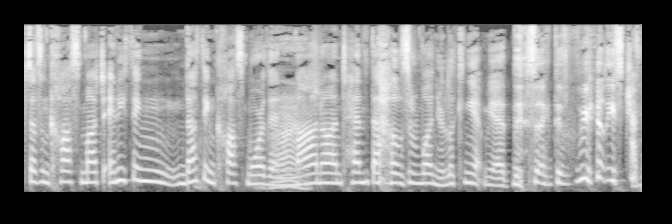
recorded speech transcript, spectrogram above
doesn't cost much. Anything, nothing costs more than Right. man on ten thousand one. You're looking at me at this like this really strange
